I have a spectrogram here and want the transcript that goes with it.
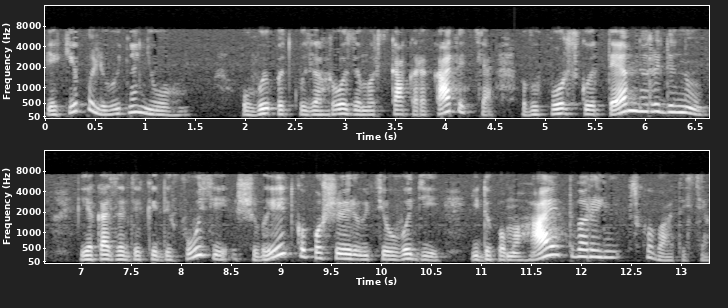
які полюють на нього. У випадку загрози морська каракатиця випорскує темну рідину, яка завдяки дифузії швидко поширюється у воді і допомагає тварині сховатися.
